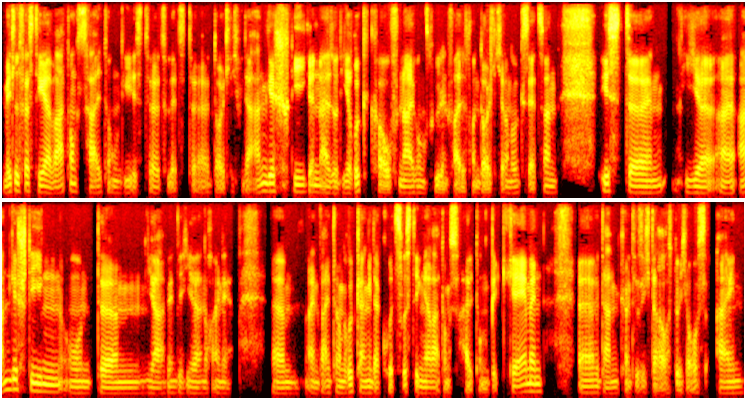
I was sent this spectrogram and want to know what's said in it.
mittelfristige Erwartungshaltung, die ist äh, zuletzt äh, deutlich wieder angestiegen. Also die Rückkaufneigung für den Fall von deutlicheren Rücksetzern ist äh, hier äh, angestiegen. Und ähm, ja, wenn wir hier noch eine ähm, einen weiteren Rückgang in der kurzfristigen Erwartungshaltung bekämen, dann könnte sich daraus durchaus ein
